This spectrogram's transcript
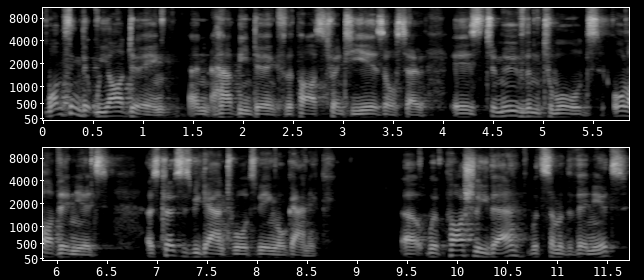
One thing that we are doing and have been doing for the past 20 years or so is to move them towards all our vineyards as close as we can towards being organic. Uh, we're partially there with some of the vineyards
